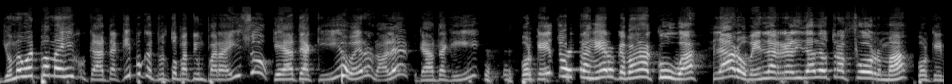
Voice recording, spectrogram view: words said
yo me voy para México, quédate aquí porque esto para ti es un paraíso. Quédate aquí, a ver, dale, quédate aquí. Porque estos extranjeros que van a Cuba, claro, ven la realidad de otra forma, porque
